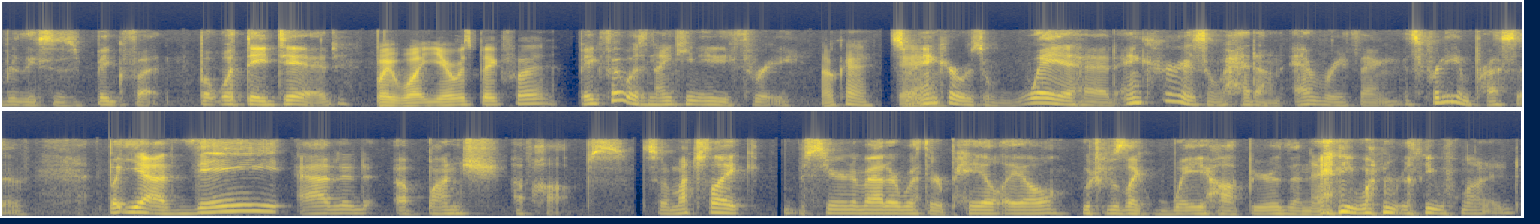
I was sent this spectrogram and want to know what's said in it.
releases Bigfoot. But what they did, Wait, what year was Bigfoot? Bigfoot was 1983. Okay. So dang. Anchor was way ahead. Anchor is ahead on everything. It's pretty impressive. But yeah, they added a bunch of hops. So much like Sierra Nevada with their pale ale, which was like way hoppier than anyone really wanted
